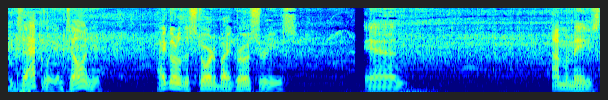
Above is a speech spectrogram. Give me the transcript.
Exactly, I'm telling you. I go to the store to buy groceries and I'm amazed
